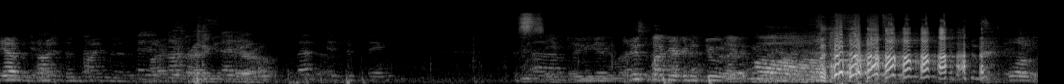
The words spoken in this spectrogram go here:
Yeah, the It's- time, the time is. And it's not Trying to resetting, that's interesting. Um, So you get. This time you're gonna do it, I Yeah. go, oh. Close.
